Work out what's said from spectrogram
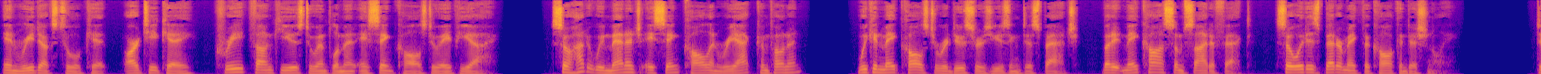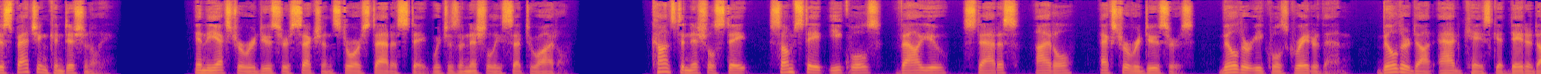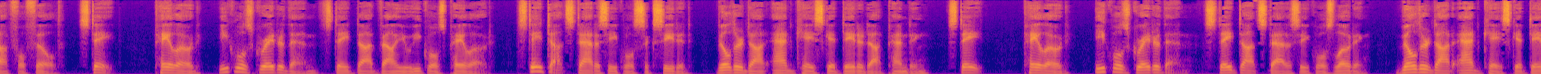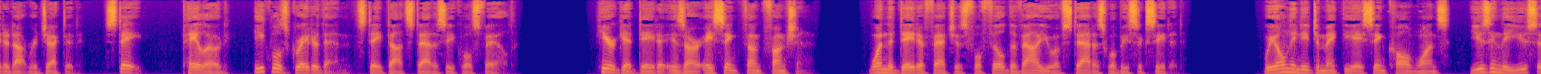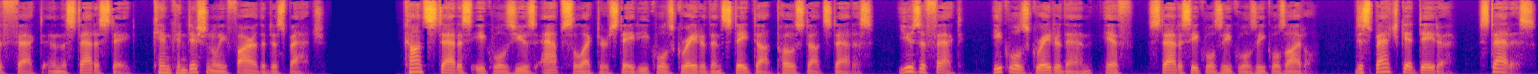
In Redux Toolkit, RTK, create thunk used to implement async calls to API. So how do we manage async call in React component? We can make calls to reducers using dispatch, but it may cause some side effect, so it is better make the call conditionally. Dispatching conditionally. In the extra reducers section store status state which is initially set to idle. Const initial state, some state equals, value, status, idle, extra reducers, builder equals greater than, builder.add case get data.fulfilled, state, payload, equals greater than, state.value equals payload, state.status equals succeeded, builder.add case get data.pending, state, payload, equals greater than, state.status equals loading, builder.add case get data.rejected, state, payload, equals greater than, state.status equals failed. Here get data is our async thunk function. When the data fetch is fulfilled the value of status will be succeeded. We only need to make the async call once, using the use effect and the status state, can conditionally fire the dispatch. Const status equals use app selector state equals greater than state.post.status, use effect, equals greater than, if, status equals equals equals idle. Dispatch get data, status.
